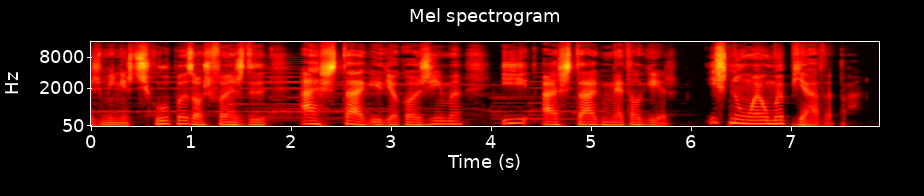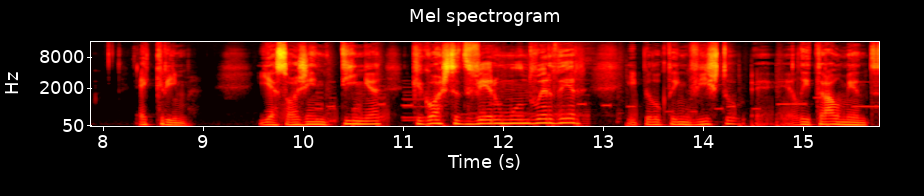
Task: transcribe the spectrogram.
As minhas desculpas aos fãs de hashtag Hideo Kojima e hashtag Metal Gear. Isto não é uma piada, pá. É crime. E é só gentinha que gosta de ver o mundo arder. E pelo que tenho visto, é, é literalmente.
